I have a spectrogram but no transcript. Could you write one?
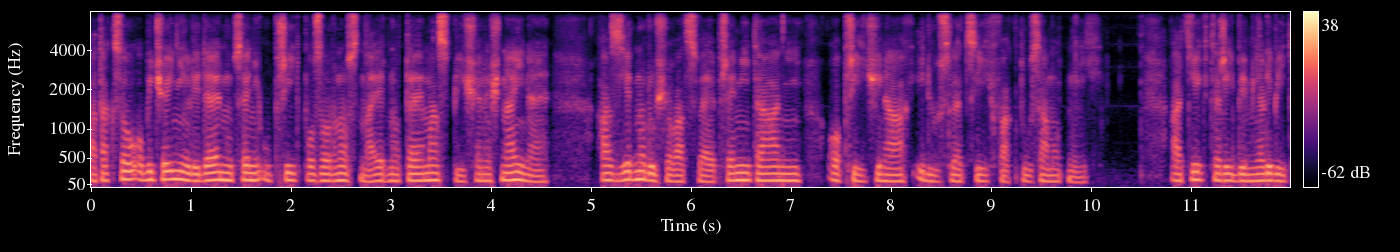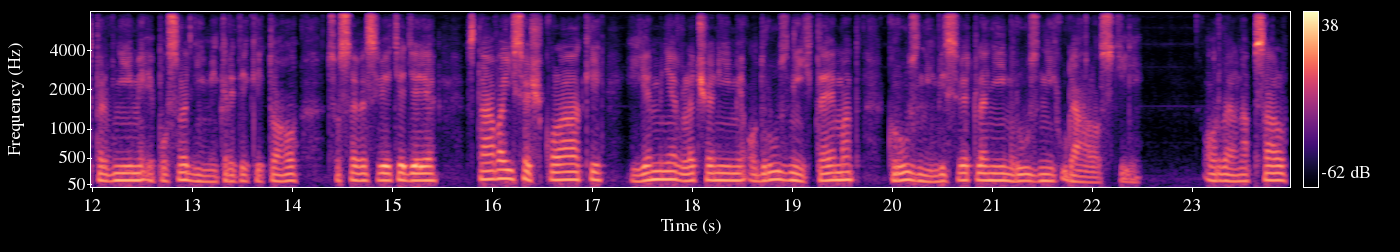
A tak jsou obyčejní lidé nuceni upřít pozornost na jedno téma spíše než na jiné a zjednodušovat své přemítání o příčinách i důsledcích faktů samotných. A ti, kteří by měli být prvními i posledními kritiky toho, co se ve světě děje, stávají se školáky jemně vlečenými od různých témat k různým vysvětlením různých událostí. Orwell napsal,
